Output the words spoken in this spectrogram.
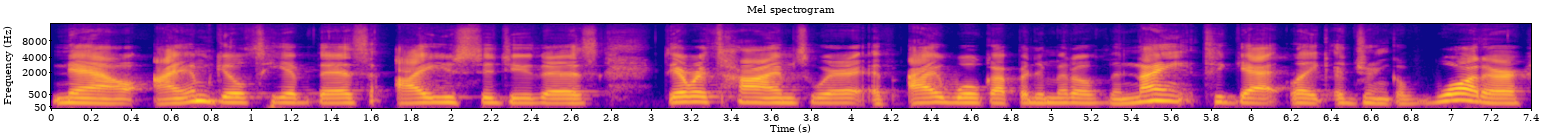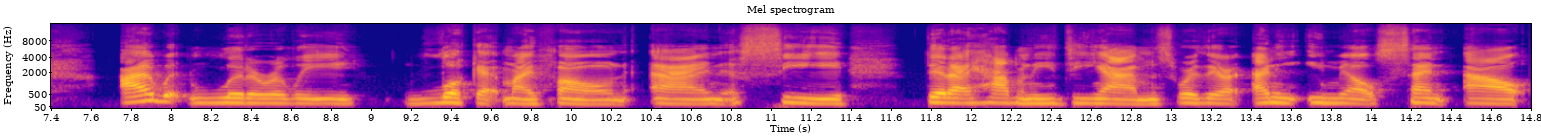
Now, I am guilty of this. I used to do this. There were times where if I woke up in the middle of the night to get like a drink of water, I would literally look at my phone and see did I have any DMs? Were there any emails sent out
